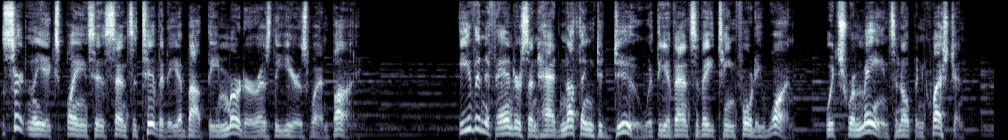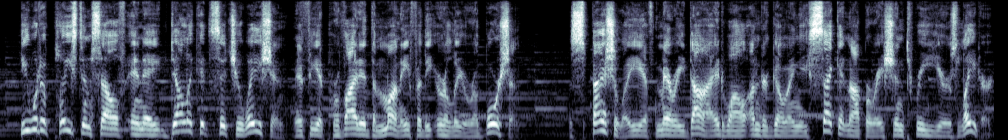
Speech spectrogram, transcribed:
certainly explains his sensitivity about the murder as the years went by. Even if Anderson had nothing to do with the events of 1841, which remains an open question, he would have placed himself in a delicate situation if he had provided the money for the earlier abortion, especially if Mary died while undergoing a second operation three years later.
